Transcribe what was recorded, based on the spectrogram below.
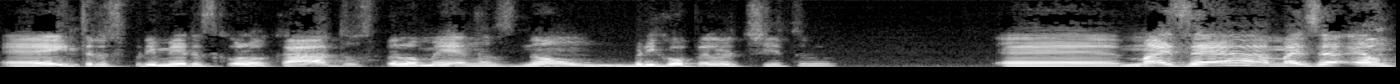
é, entre os primeiros colocados, pelo menos, não brigou pelo título. É, mas é, mas é, é, um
